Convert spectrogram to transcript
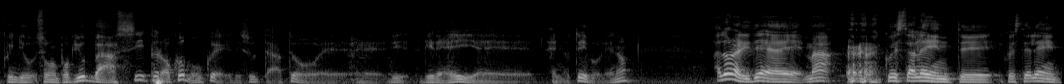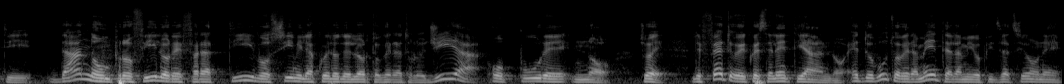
quindi sono un po' più bassi, però comunque il risultato è, è, direi è, è notevole. No? Allora l'idea è, ma lente, queste lenti danno un profilo refrattivo simile a quello dell'ortocheratologia oppure no? Cioè l'effetto che queste lenti hanno è dovuto veramente alla miopizzazione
